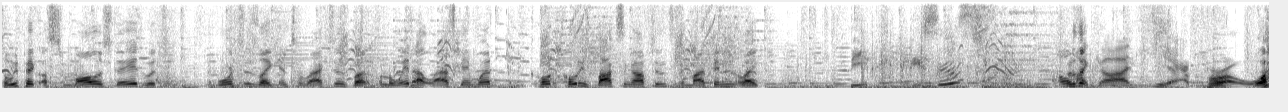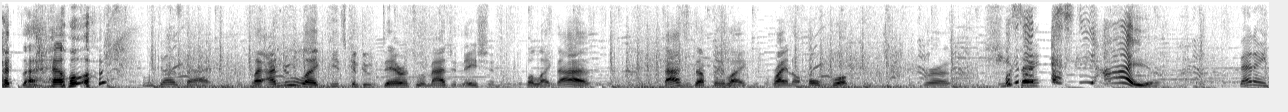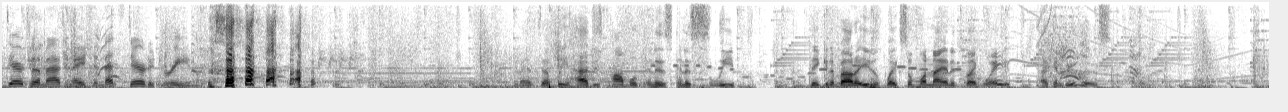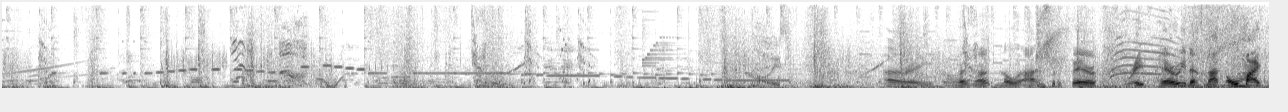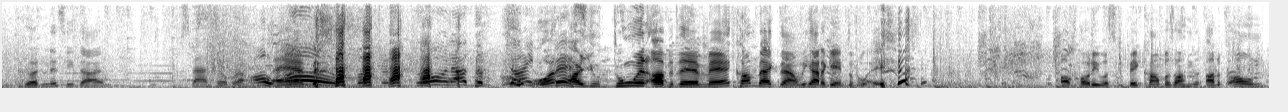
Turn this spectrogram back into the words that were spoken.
So we pick a smaller stage, which forces like interactions. But from the way that last game went, Cody's boxing options, in my opinion, like beat aces. Oh my like, god. Yeah, bro. What the hell? Who does that? Like I knew like Peach can do dare into imagination, but like that, that's definitely like writing a whole book. Bro, look at that SDI. That ain't dare to imagination. That's dare to dream. Man, definitely had these combos in his in his sleep. Thinking about it, he just wakes up one night and it's like, wait, I can do this. Alrighty. Alright, no, no, not into the fair. Great parry. That's not. Oh my goodness, he died. Smash over. Oh, and oh, but just throwing out the giant What fist. are you doing up there, man? Come back down. We got a game to play. oh, Cody with some big combos on on his own.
